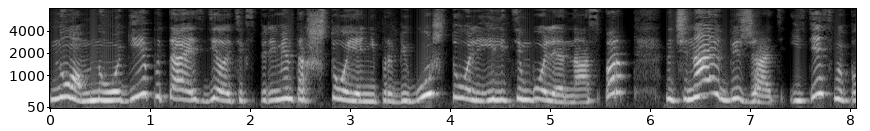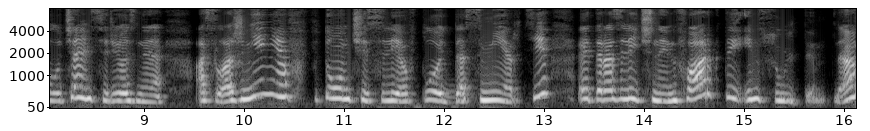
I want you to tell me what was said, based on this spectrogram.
Но многие, пытаясь сделать эксперимент, а что я не пробегу, что ли, или тем более наспор, начинают бежать. И здесь мы получаем серьезные осложнения, в том числе вплоть до смерти, это различные инфаркты, инсульты, да,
